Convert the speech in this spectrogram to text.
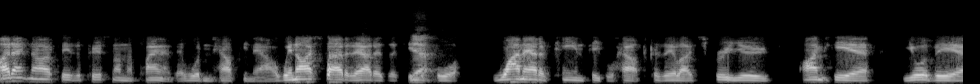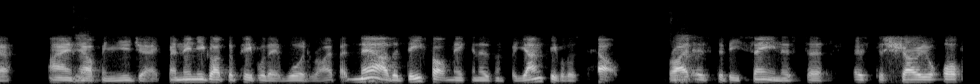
I, don't know if there's a person on the planet that wouldn't help you now. When I started out, as I said yeah. before, one out of 10 people helped because they're like, screw you, I'm here, you're there, I ain't yeah. helping you, Jack. And then you got the people that would, right? But now the default mechanism for young people is to help, right? Yeah. Is to be seen, is to is to show off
